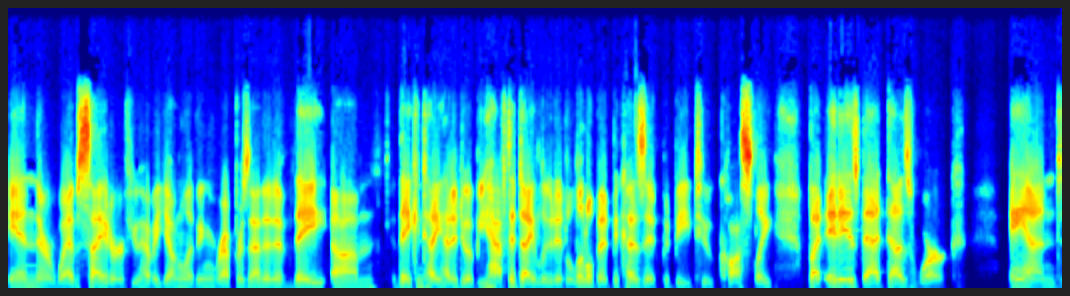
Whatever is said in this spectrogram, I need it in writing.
in their website, or if you have a Young Living representative, they um, they can tell you how to do it. But you have to dilute it a little bit because it would be too costly. But it is that does work. And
